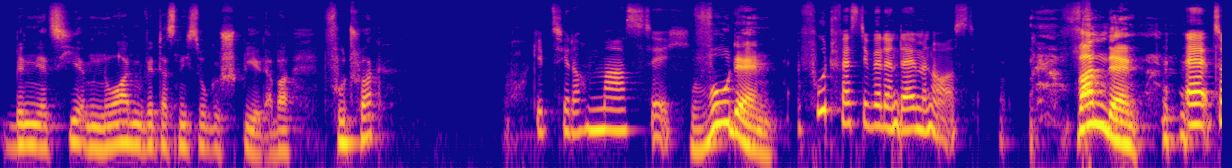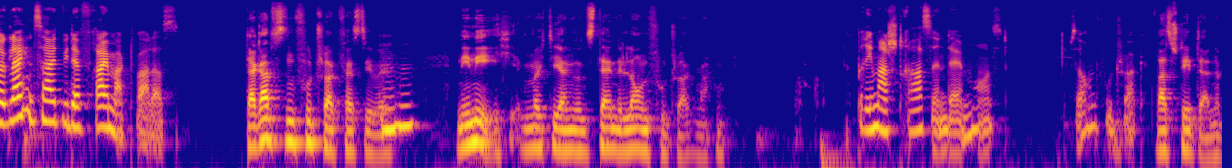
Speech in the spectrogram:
bin jetzt hier im Norden, wird das nicht so gespielt. Aber Foodtruck? Gibt's hier doch massig. Wo denn? Food Festival in Delmenhorst. Wann denn? Äh, zur gleichen Zeit wie der Freimarkt war das. Da gab es ein Foodtruck-Festival. Mhm. Nee, nee, ich möchte ja so ein Standalone-Foodtruck machen. Bremer Straße in Delmenhorst. Gibt's auch einen Foodtruck. Was steht da? Eine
